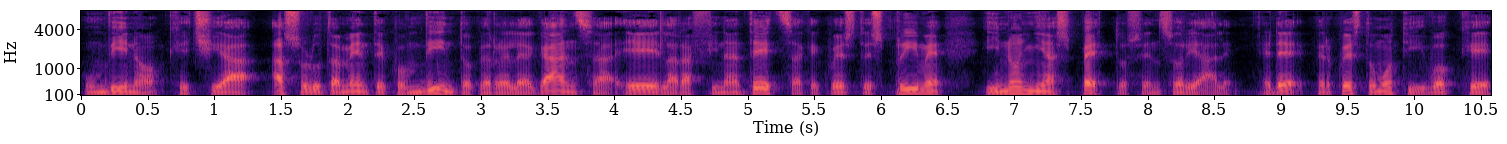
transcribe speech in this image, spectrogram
un vino che ci ha assolutamente convinto per l'eleganza e la raffinatezza che questo esprime in ogni aspetto sensoriale ed è per questo motivo che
